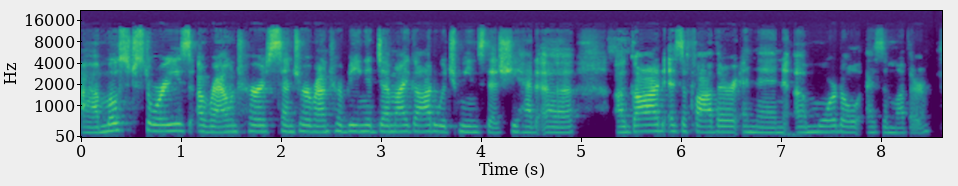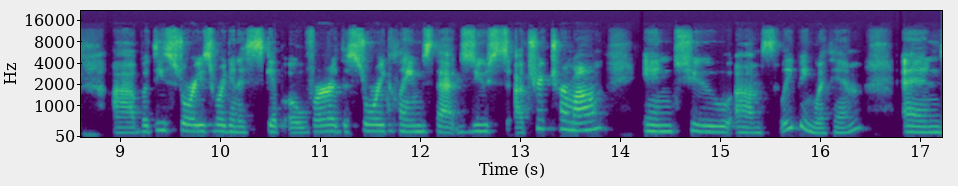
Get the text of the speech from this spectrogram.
Uh, most stories around her center around her being a demigod, which means that she had a, a god as a father and then a mortal as a mother. Uh, but these stories we're going to skip over. The story claims that Zeus uh, tricked her mom into um, sleeping with him, and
